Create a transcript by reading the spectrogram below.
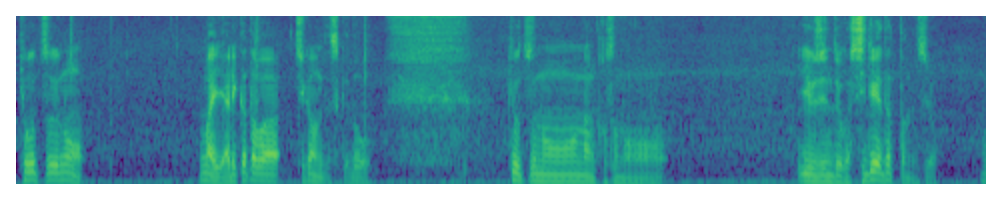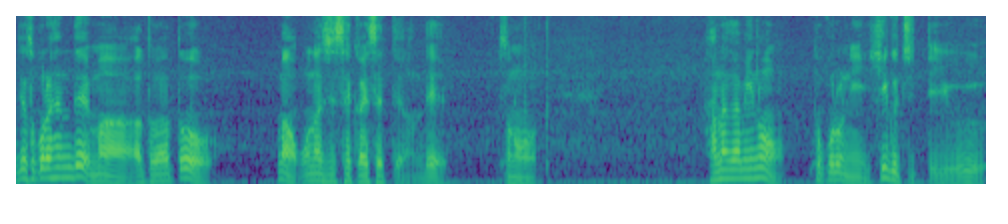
共通のまあやり方は違うんですけど共通のなんかその友人というか知り合いだったんですよ。でそこら辺でまあ後々まあ同じ世界設定なんでその花紙のところに樋口っていう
